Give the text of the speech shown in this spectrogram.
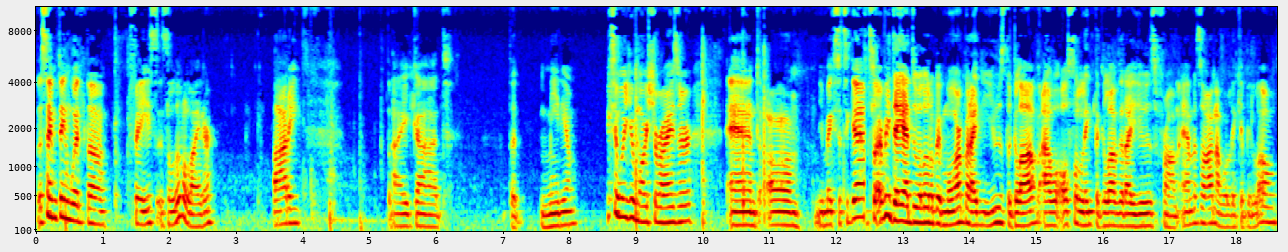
The same thing with the face. It's a little lighter. Body. I got the medium. Mix it with your moisturizer and um, you mix it together. So every day I do a little bit more, but I use the glove. I will also link the glove that I use from Amazon. I will link it below.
